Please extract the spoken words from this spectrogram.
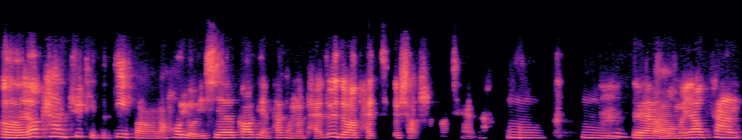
呃，要看具体的地方，然后有一些糕点它可能排队都要排几个小时呢，亲爱的。嗯嗯，对啊，我们要看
